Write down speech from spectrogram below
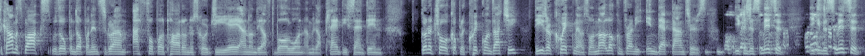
the comments box was opened up on Instagram at footballpod underscore GAA and on the off the ball one, and we got plenty sent in. Going to throw a couple of quick ones at you. These are quick now, so I'm not looking for any in-depth answers. You can dismiss it. You can dismiss it.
